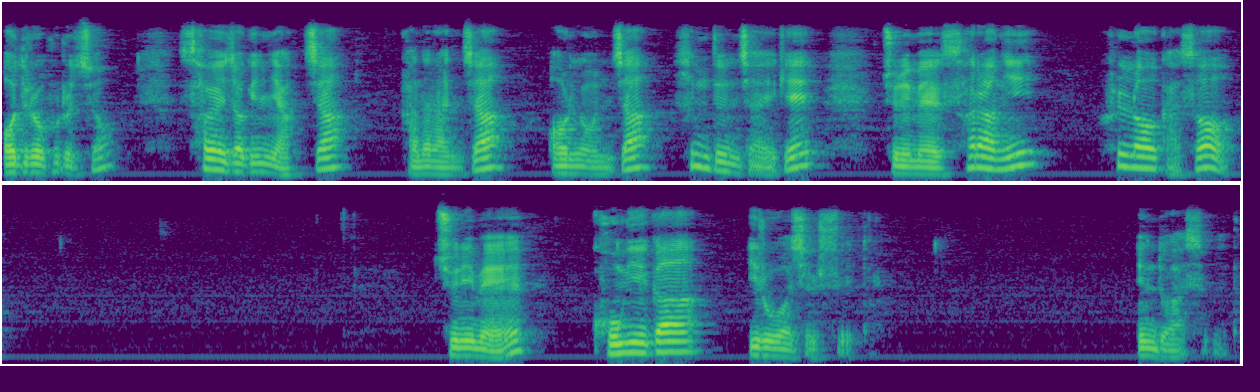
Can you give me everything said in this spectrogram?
어디로 흐르죠? 사회적인 약자, 가난한 자, 어려운 자, 힘든 자에게 주님의 사랑이 흘러가서 주님의 공의가 이루어질 수 있도록 인도하십니다.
